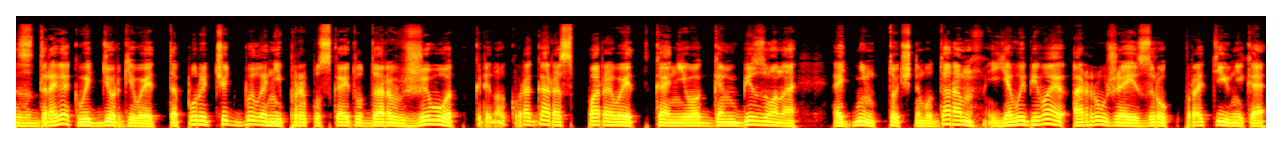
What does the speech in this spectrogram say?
Здоровяк выдергивает топор и чуть было не пропускает удар в живот. Клинок врага распарывает ткань его гамбизона. Одним точным ударом я выбиваю оружие из рук противника.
